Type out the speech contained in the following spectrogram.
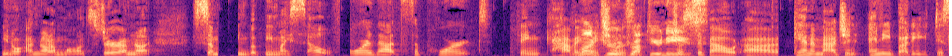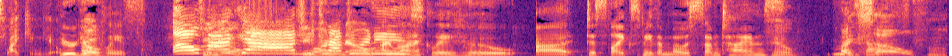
you know, I'm not a monster. I'm not something but be myself. or that support? I think having Come on, my Drew, shows drop to your knees. just about uh, can't imagine anybody disliking you. Here we go. Oh, please. Oh Do you my know- God! Do you she want dropped to to her know, knees. ironically, who uh, dislikes me the most sometimes? Who? myself. Oh,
